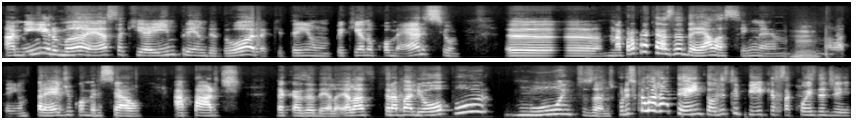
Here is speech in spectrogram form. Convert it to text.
A minha irmã, essa que é empreendedora, que tem um pequeno comércio, uh, na própria casa dela, assim, né? Uhum. Ela tem um prédio comercial à parte da casa dela. Ela trabalhou por muitos anos, por isso que ela já tem todo esse pique, essa coisa de,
